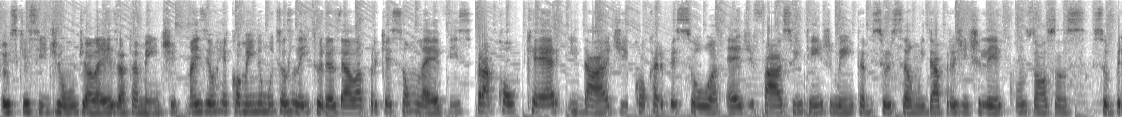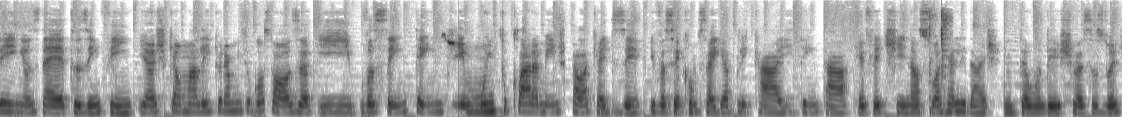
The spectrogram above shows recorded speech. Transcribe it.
Eu esqueci de onde ela é exatamente, mas eu recomendo muitas leituras dela porque são leves para qualquer idade, qualquer pessoa. É de fácil entendimento, absorção e dá pra gente ler com os nossos sobrinhos, netos, enfim. E eu acho que é uma leitura muito gostosa e você entende muito claramente o que ela quer dizer e você consegue aplicar e tentar refletir na sua realidade. Então eu deixo essas duas,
